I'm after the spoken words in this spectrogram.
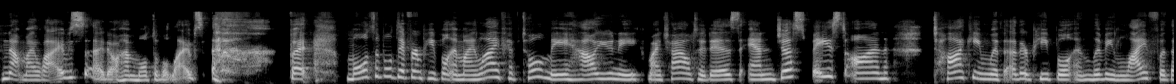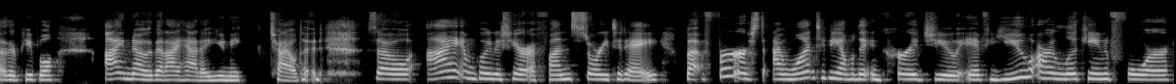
not my lives. I don't have multiple lives. But multiple different people in my life have told me how unique my childhood is. And just based on talking with other people and living life with other people, I know that I had a unique childhood. So, I am going to share a fun story today. But first, I want to be able to encourage you if you are looking for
